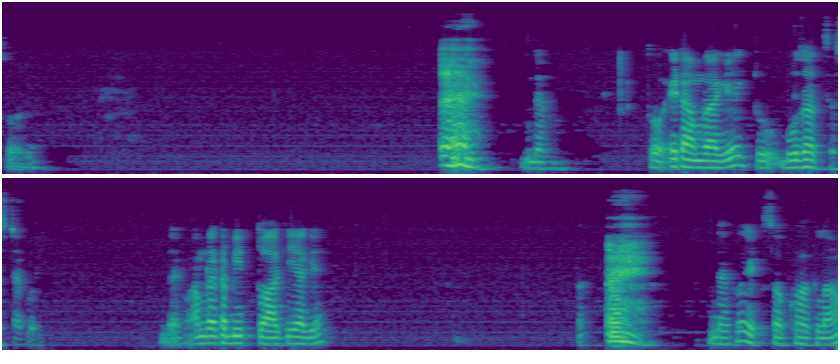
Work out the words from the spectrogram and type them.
সরি দেখো। তো এটা আমরা আগে একটু বোঝার চেষ্টা করি। দেখো, আমরা একটা বৃত্ত আঁকি আগে। দেখো এক্স অক্ষ আঁকলাম।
